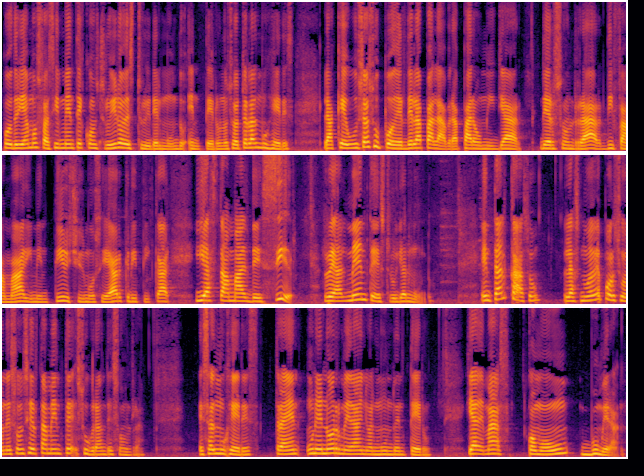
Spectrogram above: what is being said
podríamos fácilmente construir o destruir el mundo entero. Nosotras las mujeres, la que usa su poder de la palabra para humillar, deshonrar, difamar y mentir, chismosear, criticar y hasta maldecir, realmente destruye al mundo. En tal caso, las nueve porciones son ciertamente su gran deshonra. Esas mujeres traen un enorme daño al mundo entero y además, como un boomerang,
